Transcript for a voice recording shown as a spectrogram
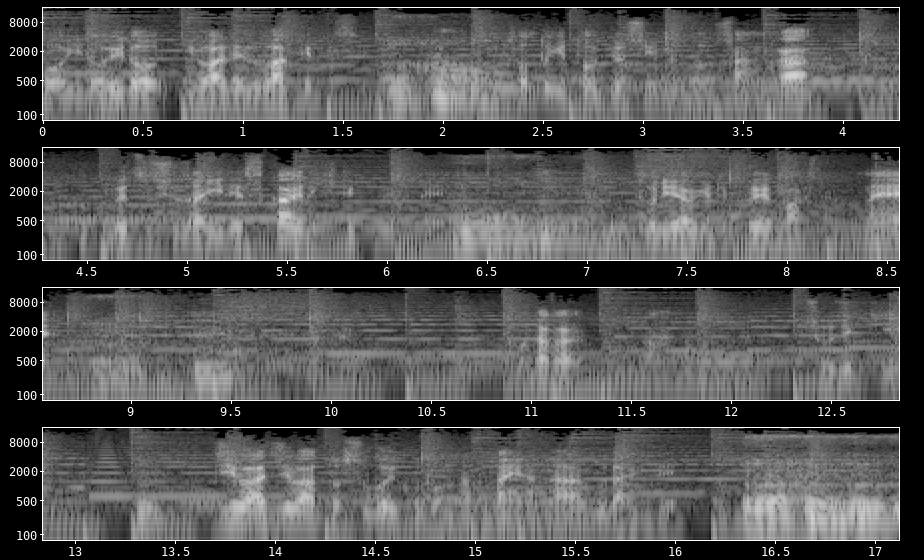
こういろいろ言われるわけですよ。うんその時東京新聞さんが特別取材いいですか？って来てくれて、うん。うんうん取り上げてくれましたよね。まあ、だから、あの正直、じわじわとすごいことになったんやなぐらいで、うんうんうんう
